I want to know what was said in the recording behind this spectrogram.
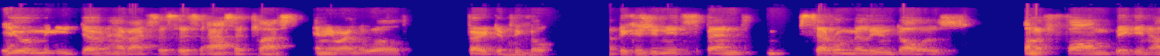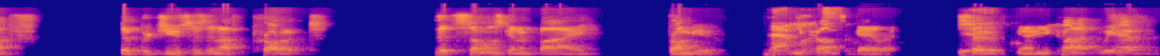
yeah. you and me don't have access to this asset class anywhere in the world. Very mm-hmm. difficult mm-hmm. because you need to spend several million dollars on a farm big enough that produces enough product that someone's going to buy from you. That you can't scale it. Yeah. So, you know, you can't, we have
